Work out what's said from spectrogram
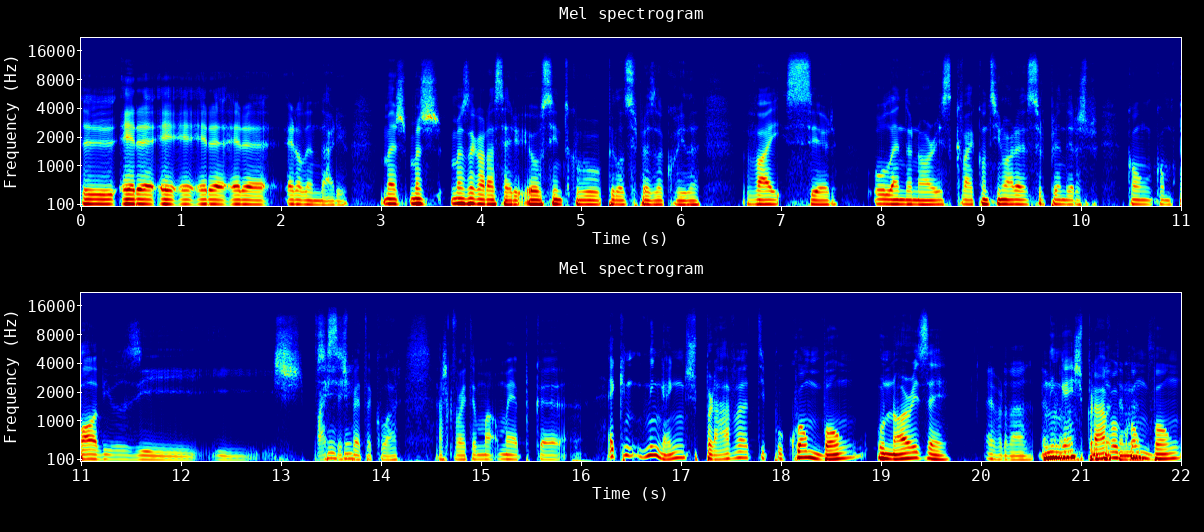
Eh, era, é- é- era, era, era lendário. Mas, mas, mas agora a sério, eu sinto que o piloto de surpresa da corrida vai ser o Lando Norris, que vai continuar a surpreender as- com, com pódios e, e vai Sim, ser sim. espetacular. Acho que vai ter uma, uma época. É que ninguém esperava tipo, o quão bom o Norris é. É verdade. é ninguém verdade, esperava o quão bom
